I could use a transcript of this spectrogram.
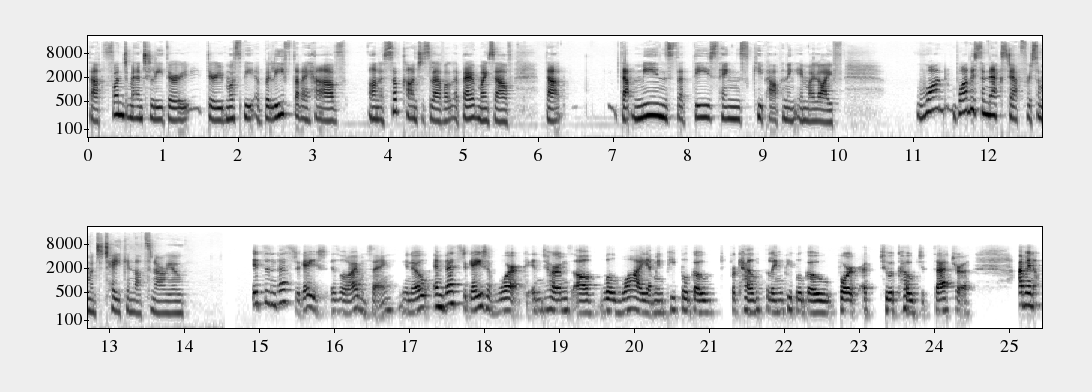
that fundamentally there there must be a belief that I have on a subconscious level about myself that that means that these things keep happening in my life. What what is the next step for someone to take in that scenario? It's investigate is what i'm saying you know investigative work in terms of well why? I mean people go for counseling people go for a, to a coach etc i mean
